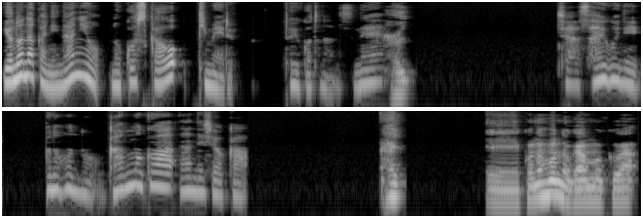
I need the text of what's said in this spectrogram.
世の中に何を残すかを決める。ということなんですね。はい。じゃあ最後に、この本の願目は何でしょうか？はい。えー、この本の願目は、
